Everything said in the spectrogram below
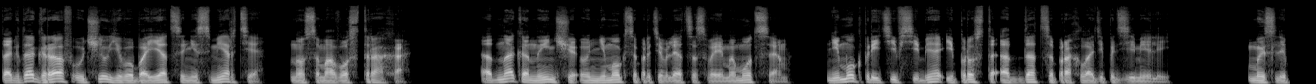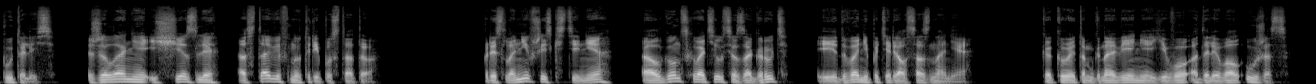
Тогда граф учил его бояться не смерти, но самого страха. Однако нынче он не мог сопротивляться своим эмоциям, не мог прийти в себя и просто отдаться прохладе подземелий. Мысли путались, желания исчезли, оставив внутри пустоту. Прислонившись к стене, Алгон схватился за грудь и едва не потерял сознание. Какое-то мгновение его одолевал ужас,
